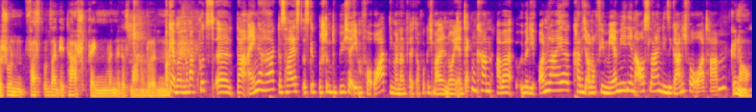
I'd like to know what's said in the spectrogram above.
schon fast unseren Etat sprengen, wenn wir das machen würden. Okay, aber nochmal kurz äh, da eingehakt. Das heißt, es gibt bestimmte Bücher eben vor Ort, die man dann vielleicht auch wirklich mal neu entdecken kann. Aber über die Online kann ich auch noch viel mehr Medien ausleihen, die sie gar nicht vor Ort haben. Genau.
